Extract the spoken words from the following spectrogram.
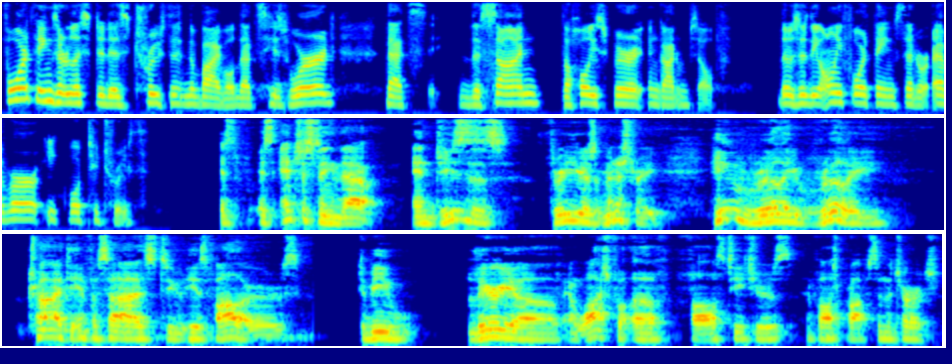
Four things are listed as truth in the Bible. That's his word. That's the son, the Holy Spirit, and God himself. Those are the only four things that are ever equal to truth it's it's interesting that in Jesus' three years of ministry, he really, really tried to emphasize to his followers to be leery of and watchful of false teachers and false prophets in the church.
